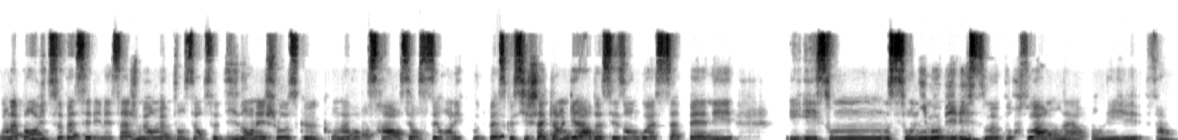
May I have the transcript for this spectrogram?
on n'a pas envie de se passer les messages, mais en même temps, c'est en se disant les choses que qu'on avancera, c'est en serrant les coudes. Parce que si chacun garde ses angoisses, sa peine et, et, son, son, immobilisme pour soi, on, a, on est, enfin,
